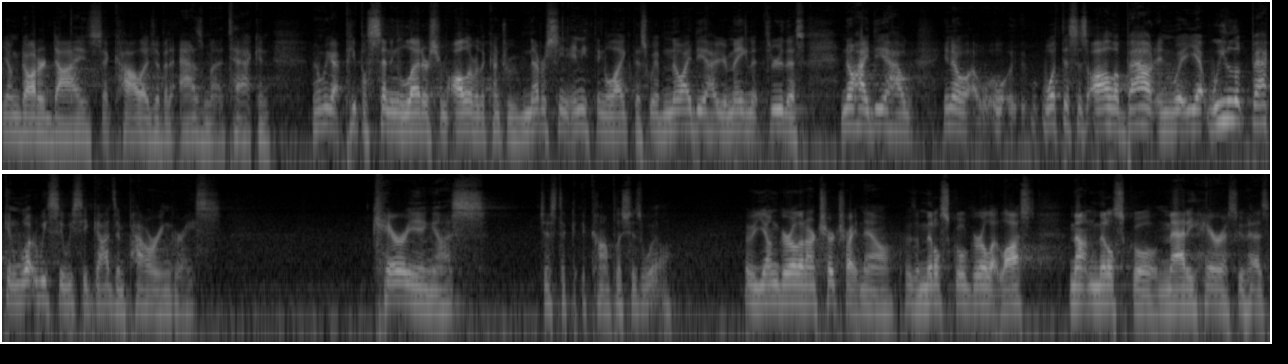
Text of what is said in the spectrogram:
young daughter, dies at college of an asthma attack. And Man, we got people sending letters from all over the country. We've never seen anything like this. We have no idea how you're making it through this. No idea how, you know, what this is all about. And yet we look back and what we see? We see God's empowering grace, carrying us just to accomplish His will. We have a young girl in our church right now who's a middle school girl at lost Mountain Middle School, Maddie Harris, who has,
